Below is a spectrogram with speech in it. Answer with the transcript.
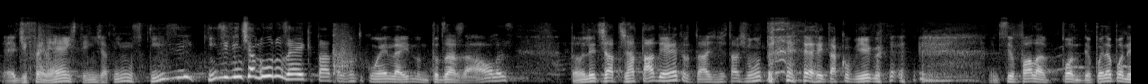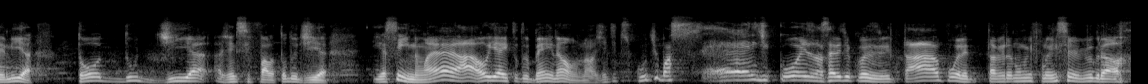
é, diferente. Tem, já tem uns 15, 15, 20 alunos aí que tá, tá junto com ele aí em todas as aulas. Então ele já, já tá dentro, tá? A gente tá junto, ele tá comigo. A gente se fala, pô, depois da pandemia, todo dia, a gente se fala todo dia. E assim, não é, ah, oi, aí, tudo bem? Não, não, a gente discute uma série de coisas, uma série de coisas. Ele tá, pô, ele tá virando um influencer mil grau.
